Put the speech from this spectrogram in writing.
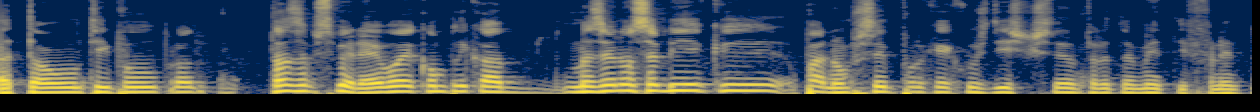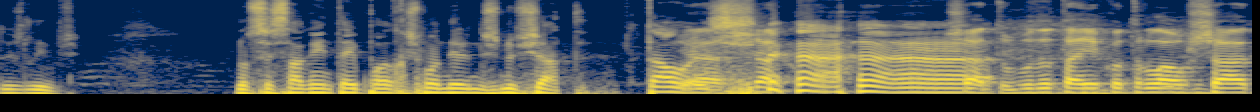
Então, tipo, pronto, estás a perceber? É, bué complicado, mas eu não sabia que, pá, não percebo porque é que os discos têm um tratamento diferente dos livros. Não sei se alguém tem, pode responder-nos no chat. Talvez. Yeah, chato, chato, o Buda está aí a controlar o chat.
